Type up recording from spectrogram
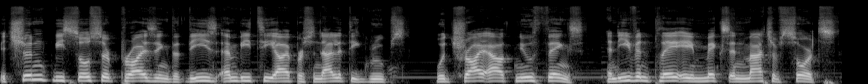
it shouldn't be so surprising that these MBTI personality groups would try out new things and even play a mix and match of sorts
